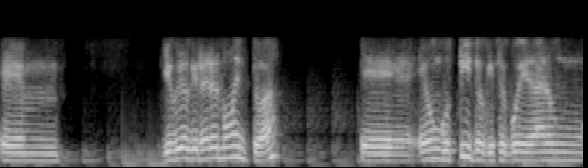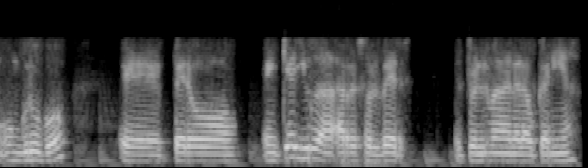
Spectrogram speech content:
em, yo creo que no era el momento, ¿ah? Eh, es un gustito que se puede dar un, un grupo, eh, pero ¿en qué ayuda a resolver el problema de la Araucanía?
